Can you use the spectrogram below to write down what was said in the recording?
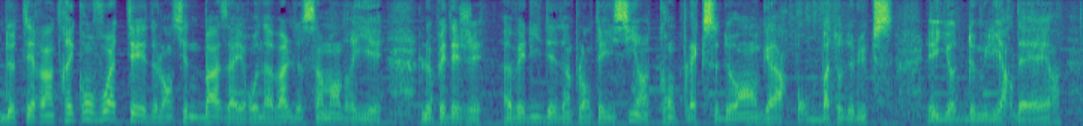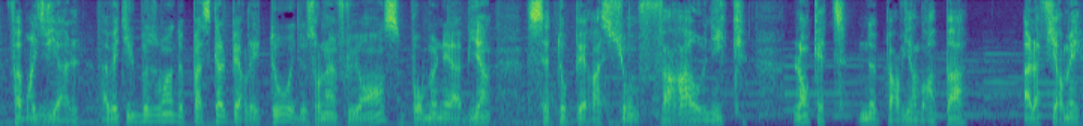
de terrains très convoités de l'ancienne base aéronavale de Saint-Mandrier. Le PDG avait l'idée d'implanter ici un complexe de hangars pour bateaux de luxe et yachts de milliardaires Fabrice Vial avait-il besoin de Pascal Perletto et de son influence pour mener à bien cette opération pharaonique? L'enquête ne parviendra pas à l'affirmer.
